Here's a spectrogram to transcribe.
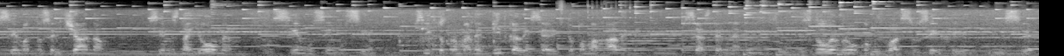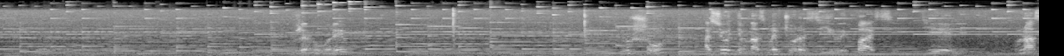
всім односельчанам, всім знайомим, усім, усім, усім. Всі, хто про мене бідкалися, і допомагали мені і все остальне. З Новим роком з вас усіх із е, вже говорив. Ну що, а сьогодні в нас ми вчора сіли, посиділи, у нас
